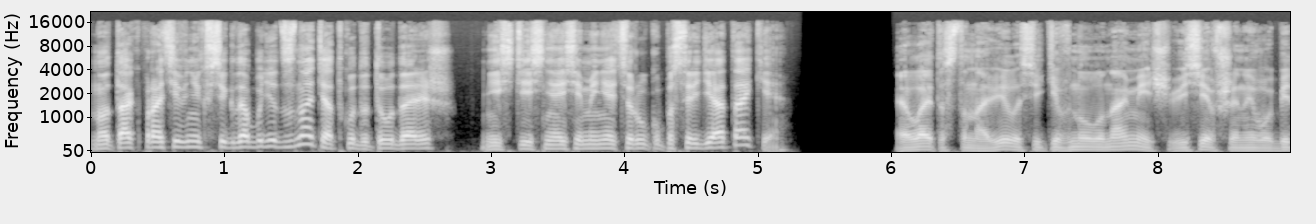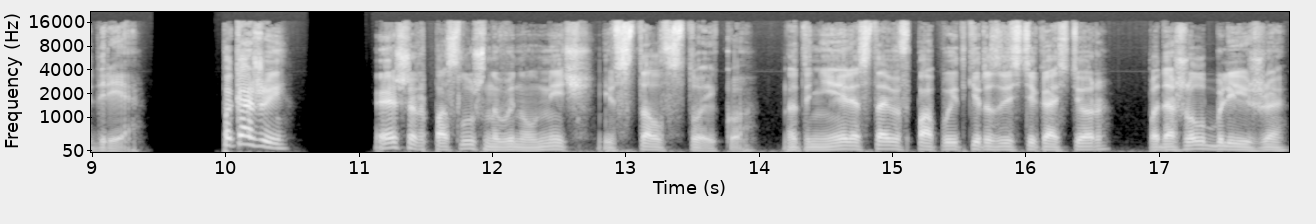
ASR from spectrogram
но так противник всегда будет знать, откуда ты ударишь. Не стесняйся менять руку посреди атаки». Элайт остановилась и кивнула на меч, висевший на его бедре. «Покажи!» Эшер послушно вынул меч и встал в стойку. Натаниэль, оставив попытки развести костер, подошел ближе,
